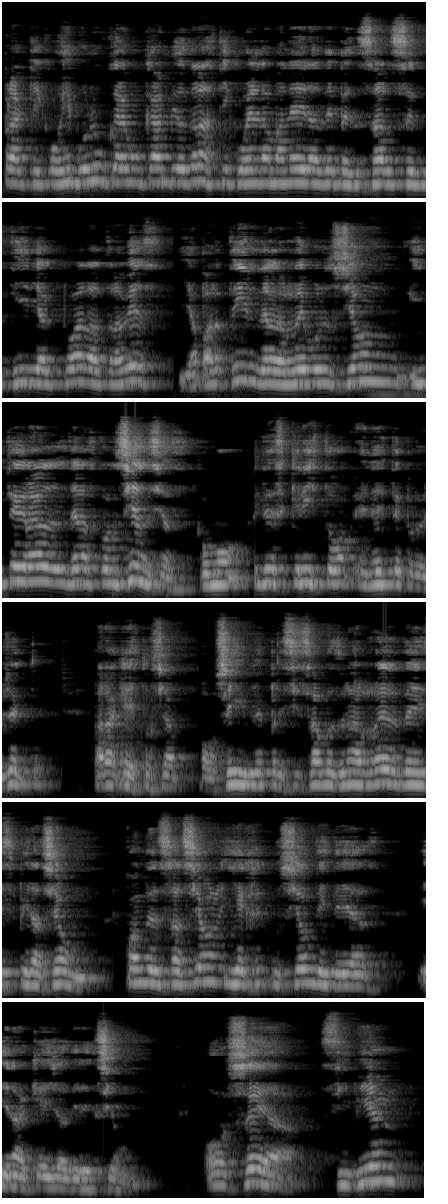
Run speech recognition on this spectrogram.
práctico involucra un cambio drástico en la manera de pensar, sentir y actuar a través y a partir de la revolución integral de las conciencias, como descrito en este proyecto. Para que esto sea posible, precisamos de una red de inspiración condensación y ejecución de ideas en aquella dirección. O sea, si bien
